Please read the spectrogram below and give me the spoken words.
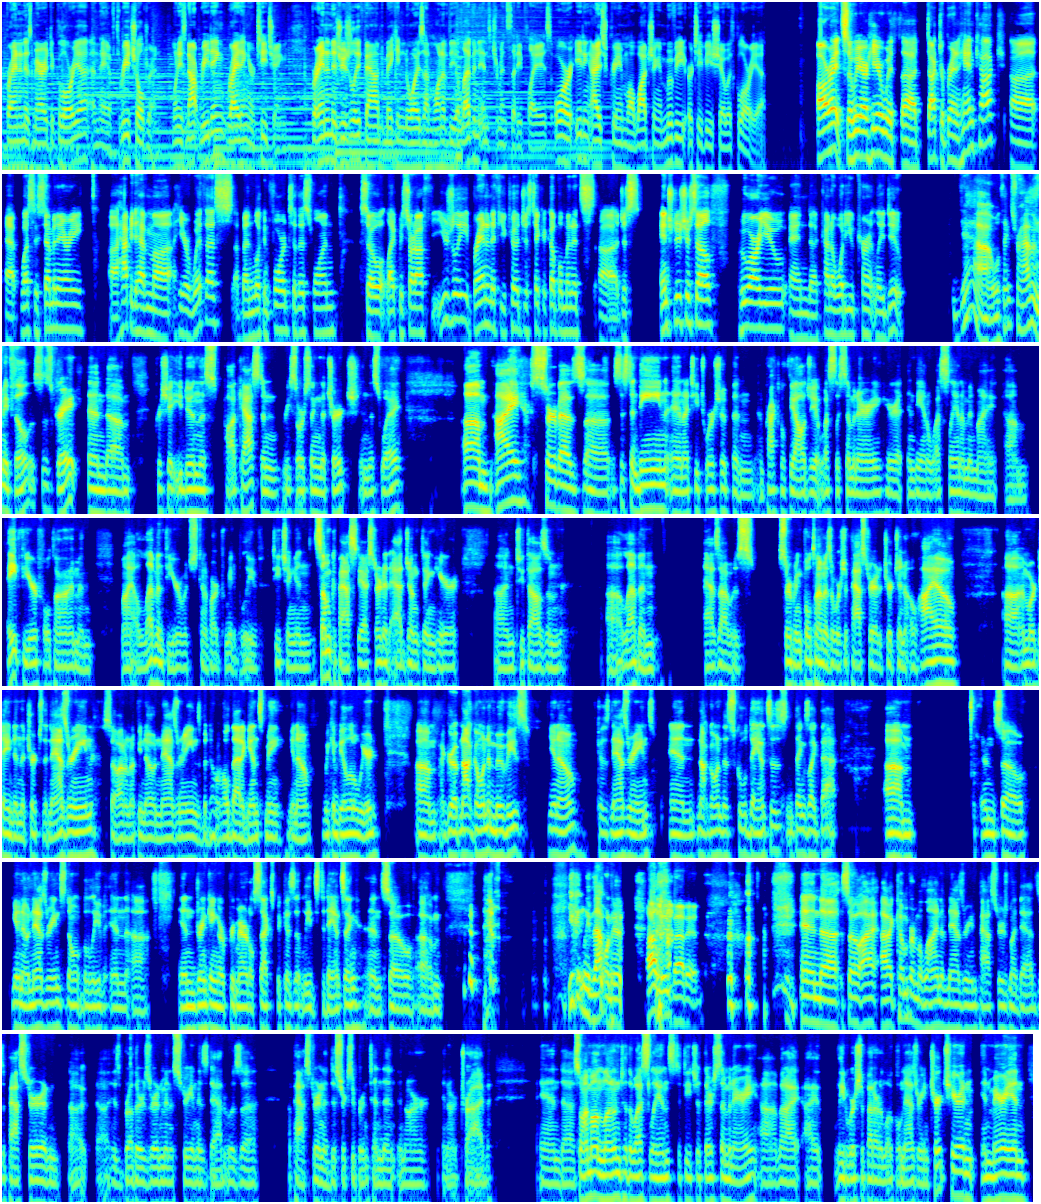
Brannon is married to Gloria, and they have three children. When he's not reading, writing, or teaching, Brannon is usually found making noise on one of the 11 instruments that he plays, or eating ice cream while watching a movie or TV show with Gloria. All right, so we are here with uh, Dr. Brannon Hancock uh, at Wesley Seminary. Uh, happy to have him uh, here with us. I've been looking forward to this one. So, like we start off, usually, Brannon, if you could just take a couple minutes, uh, just introduce yourself. Who are you, and uh, kind of what do you currently do? Yeah, well, thanks for having me, Phil. This is great, and um, appreciate you doing this podcast and resourcing the church in this way. Um, I serve as uh, assistant dean and I teach worship and, and, practical theology at Wesley Seminary here at Indiana Wesleyan. I'm in my um, eighth year full time and my 11th year, which is kind of hard for me to believe, teaching in some capacity. I started adjuncting here uh, in 2011 as I was serving full time as a worship pastor at a church in Ohio. Uh, I'm ordained in the Church of the Nazarene. So I don't know if you know Nazarenes, but don't hold that against me. You know, we can be a little weird. Um, I grew up not going to movies, you know, because Nazarenes and not going to school dances and things like that. Um, and so, you know, Nazarenes don't believe in uh, in drinking or premarital sex because it leads to dancing. And so um, you can leave that one in. I'll leave that in. and uh, so I, I come from a line of Nazarene pastors. My dad's a pastor, and uh, uh, his brothers are in ministry, and his dad was a, a pastor and a district superintendent in our in our tribe. And uh, so I'm on loan to the Wesleyans to teach at their seminary, uh, but I, I, lead worship at our local Nazarene church here in in Marion.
